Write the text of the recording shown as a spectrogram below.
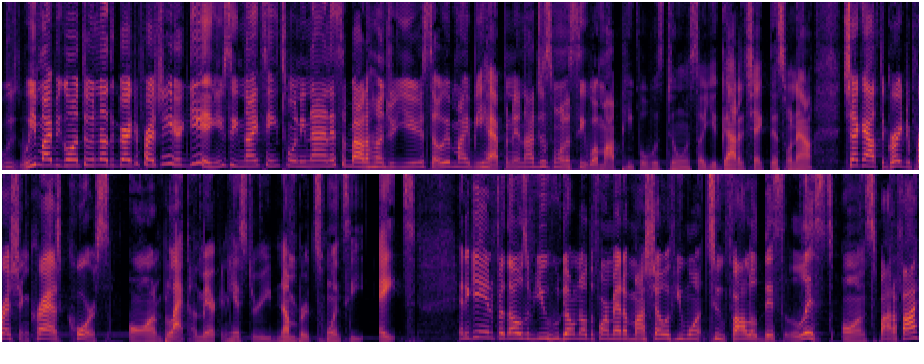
we, might be going through another Great Depression here again. You see, 1929, it's about 100 years, so it might be happening. I just want to see what my people was doing. So you got to check this one out. Check out the Great Depression Crash Course on Black American History, number 28. And again, for those of you who don't know the format of my show, if you want to follow this list on Spotify,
